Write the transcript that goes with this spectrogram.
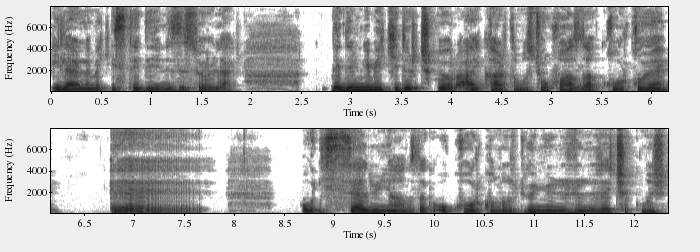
ilerlemek istediğinizi söyler. Dediğim gibi ikidir çıkıyor ay kartımız çok fazla korku ve ee, o içsel dünyanızdaki o korkunuz gün yüzünüze çıkmış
